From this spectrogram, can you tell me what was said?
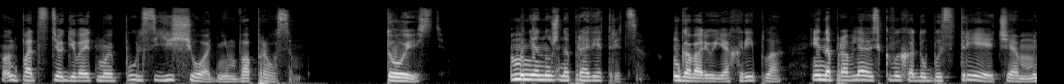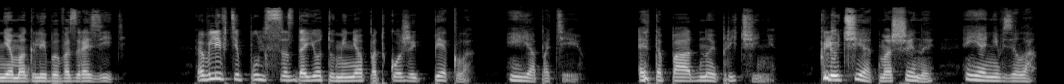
Он подстегивает мой пульс еще одним вопросом. «То есть?» «Мне нужно проветриться», — говорю я хрипло и направляюсь к выходу быстрее, чем мне могли бы возразить. В лифте пульс создает у меня под кожей пекло, и я потею. Это по одной причине. Ключи от машины я не взяла.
